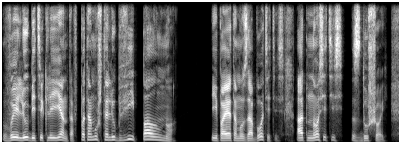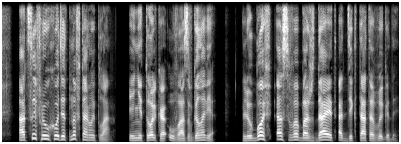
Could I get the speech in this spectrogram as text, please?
Вы любите клиентов, потому что любви полно. И поэтому заботитесь, относитесь с душой. А цифры уходят на второй план. И не только у вас в голове. Любовь освобождает от диктата выгоды,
